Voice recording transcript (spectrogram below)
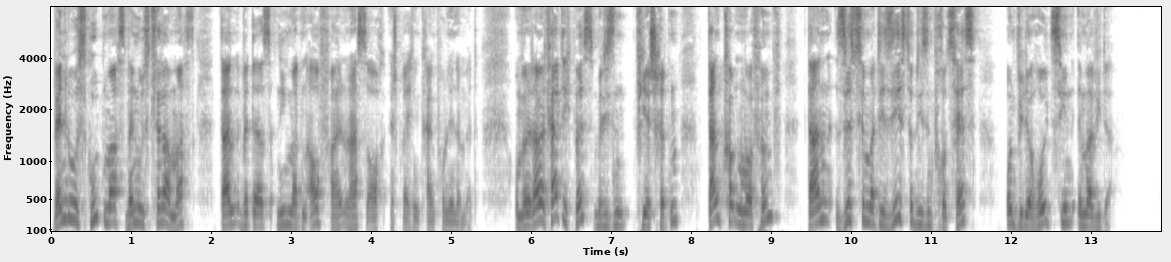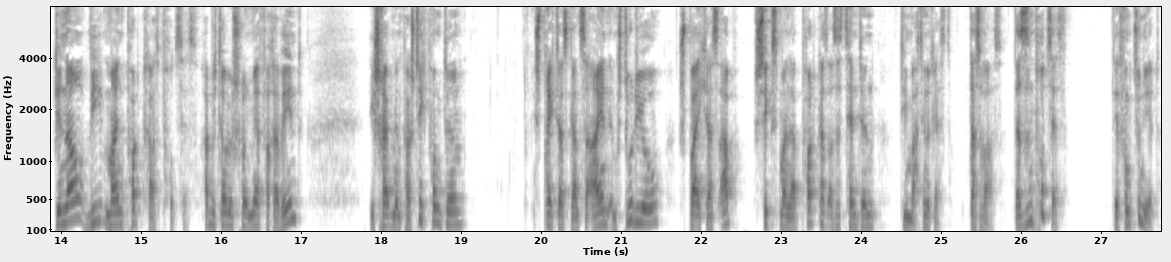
Wenn du es gut machst, wenn du es clever machst, dann wird das niemandem auffallen und hast du auch entsprechend kein Problem damit. Und wenn du damit fertig bist, mit diesen vier Schritten, dann kommt Nummer fünf, dann systematisierst du diesen Prozess und wiederholst ihn immer wieder. Genau wie mein Podcast-Prozess. Habe ich, glaube ich, schon mehrfach erwähnt. Ich schreibe mir ein paar Stichpunkte, spreche das Ganze ein im Studio, speichere es ab, schick's meiner Podcast-Assistentin, die macht den Rest. Das war's. Das ist ein Prozess. Der funktioniert.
